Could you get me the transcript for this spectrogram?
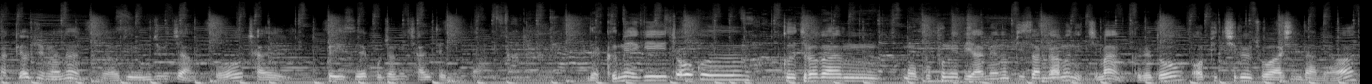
딱 껴주면은 네, 어디 움직이지 않고 잘 베이스에 고정이 잘 됩니다. 네, 금액이 조금 그 들어간 뭐 부품에 비하면 비싼 감은 있지만 그래도 어피치를 좋아하신다면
